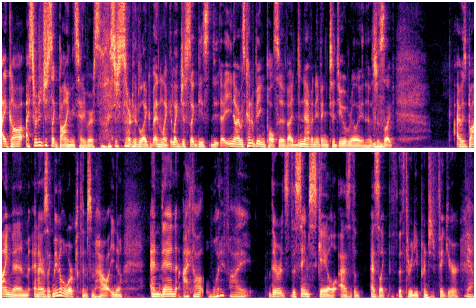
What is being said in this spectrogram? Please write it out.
I got, I started just like buying these teddy bears. I just started like, and like, like just like these, you know, I was kind of being impulsive. I didn't have anything to do really, and it was just like, I was buying them, and I was like, maybe I'll work with them somehow, you know. And then I thought, what if I there is the same scale as the as like the 3D printed figure. Yeah.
